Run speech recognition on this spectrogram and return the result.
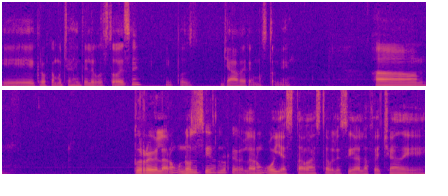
eh, creo que a mucha gente le gustó ese y pues ya veremos también. pues revelaron, no sé si ya lo revelaron o ya estaba establecida la fecha de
